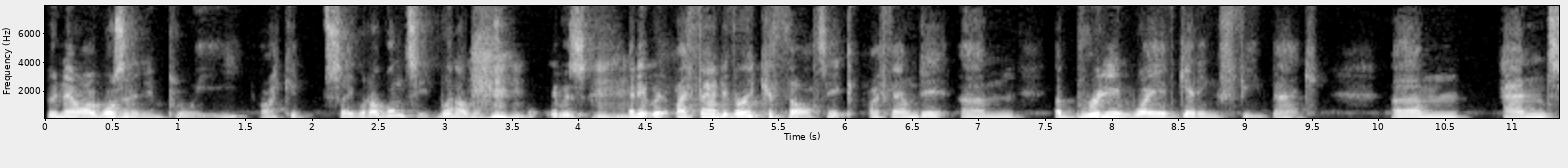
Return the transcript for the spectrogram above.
But now I wasn't an employee. I could say what I wanted when I wanted. it was, mm-hmm. and it. I found it very cathartic. I found it um, a brilliant way of getting feedback, um, and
